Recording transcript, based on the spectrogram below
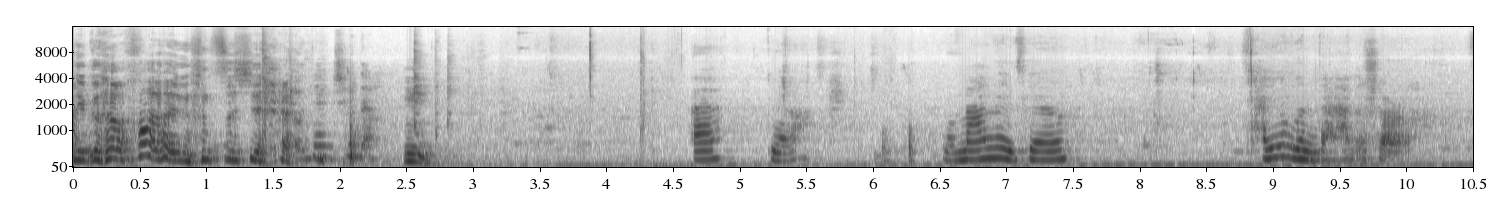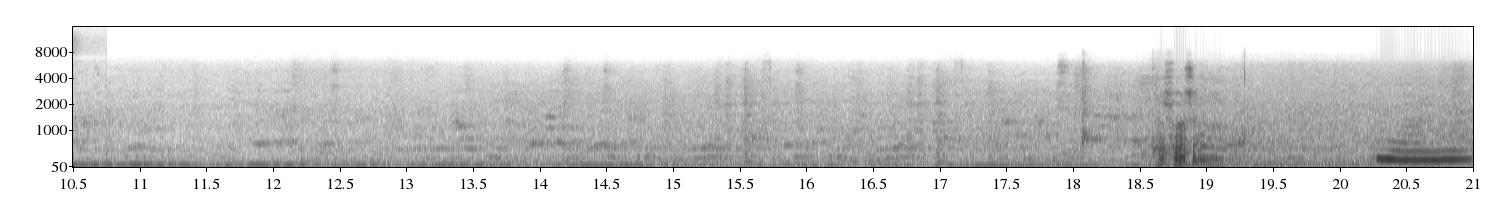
你给我看看你的自信。我再吃点。嗯。哎，对了，我妈那天她又问咱俩的事儿了。他说什么？嗯，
